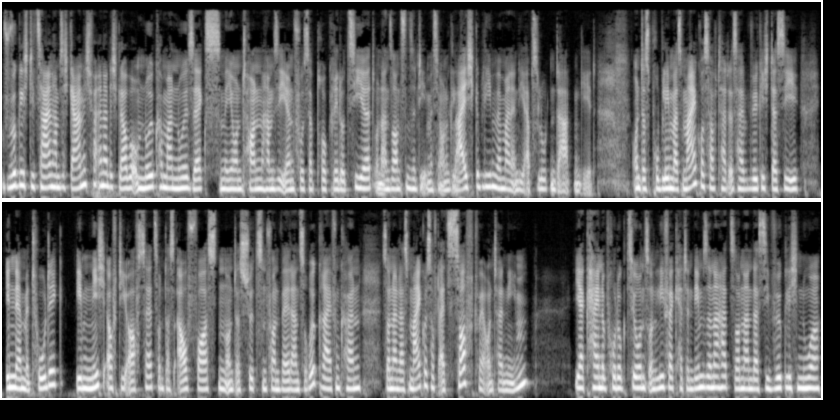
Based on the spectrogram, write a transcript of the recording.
wirklich, die Zahlen haben sich gar nicht verändert. Ich glaube, um 0,06 Millionen Tonnen haben sie ihren Fußabdruck reduziert und ansonsten sind die Emissionen gleich geblieben, wenn man in die absoluten Daten geht. Und das Problem, was Microsoft hat, ist halt wirklich, dass sie in der Methodik eben nicht auf die Offsets und das Aufforsten und das Schützen von Wäldern zurückgreifen können, sondern dass Microsoft als Softwareunternehmen ja keine Produktions- und Lieferkette in dem Sinne hat, sondern dass sie wirklich nur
